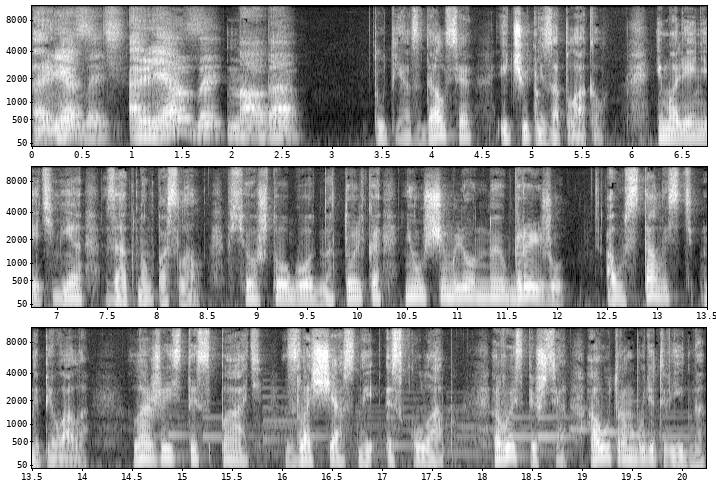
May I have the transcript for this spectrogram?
«Резать! Резать надо!» Тут я сдался и чуть не заплакал. И моление тьме за окном послал. Все, что угодно, только неущемленную грыжу. А усталость напевала. «Ложись ты спать, злосчастный эскулап! Выспишься, а утром будет видно.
